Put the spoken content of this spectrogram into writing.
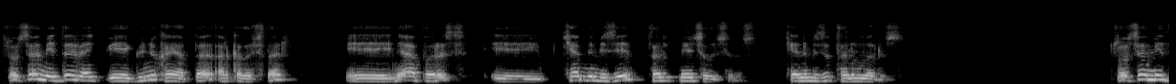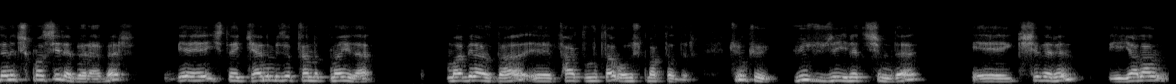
Sosyal medya ve e, günlük hayatta arkadaşlar e, ne yaparız? E, kendimizi tanıtmaya çalışırız. Kendimizi tanımlarız. Sosyal medyanın çıkmasıyla beraber e, işte kendimizi tanıtmayla ama biraz daha e, farklılıklar oluşmaktadır. Çünkü yüz yüze iletişimde e, kişilerin yalan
